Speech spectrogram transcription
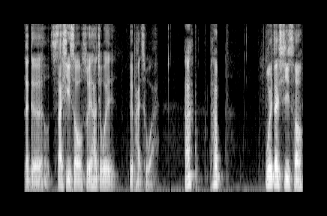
那个再吸收，所以它就会被排出来。啊，它不会再吸收，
